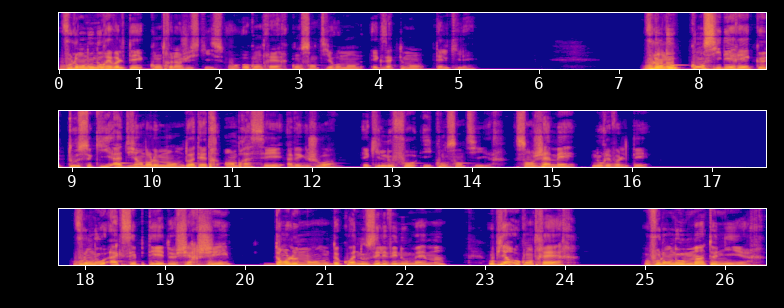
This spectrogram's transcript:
Voulons-nous nous révolter contre l'injustice ou au contraire consentir au monde exactement tel qu'il est? Voulons-nous considérer que tout ce qui advient dans le monde doit être embrassé avec joie et qu'il nous faut y consentir sans jamais nous révolter? Voulons-nous accepter de chercher dans le monde de quoi nous élever nous-mêmes? Ou bien au contraire, voulons-nous maintenir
